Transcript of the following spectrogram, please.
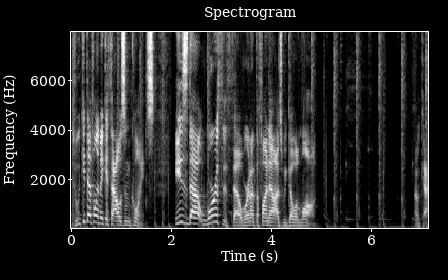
So we could definitely make a thousand coins. Is that worth it though? We're gonna have to find out as we go along. Okay.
